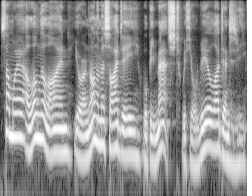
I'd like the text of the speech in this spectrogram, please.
Somewhere along the line, your anonymous ID will be matched with your real identity.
